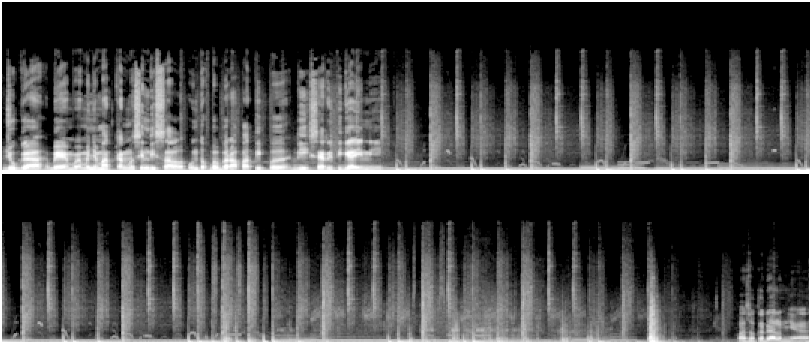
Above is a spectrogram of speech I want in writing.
Juga, BMW menyematkan mesin diesel untuk beberapa tipe di seri 3 ini. masuk ke dalamnya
